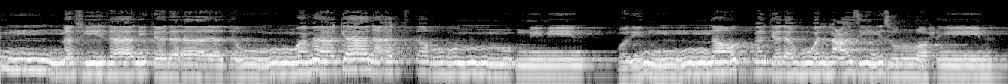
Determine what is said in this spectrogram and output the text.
إن في ذلك لآية وما كان أكثرهم مؤمنين وإن ربك لهو العزيز الرحيم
